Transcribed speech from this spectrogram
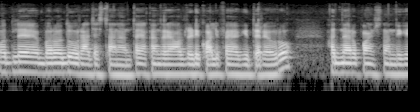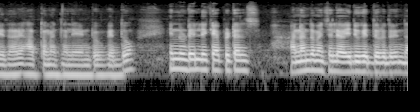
ಮೊದಲೇ ಬರೋದು ರಾಜಸ್ಥಾನ ಅಂತ, ಯಾಕಂದರೆ ಆಲ್ರೆಡಿ ಕ್ವಾಲಿಫೈ ಆಗಿದ್ದಾರೆ ಅವರು. ಹದಿನಾರು ಪಾಯಿಂಟ್ಸ್ನೊಂದಿಗೆ ಇದ್ದಾರೆ ಹತ್ತು ಮ್ಯಾಚ್ನಲ್ಲಿ ಎಂಟು ಗೆದ್ದು. ಇನ್ನು ಡೆಲ್ಲಿ ಕ್ಯಾಪಿಟಲ್ಸ್ ಹನ್ನೊಂದು ಮ್ಯಾಚಲ್ಲಿ ಐದು ಗೆದ್ದಿರೋದ್ರಿಂದ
